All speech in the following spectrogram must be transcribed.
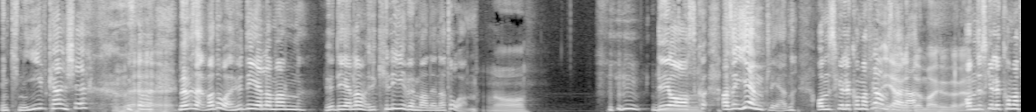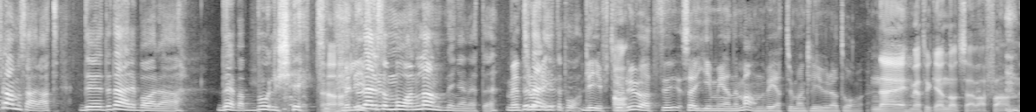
en kniv kanske? Nej, men så här, vadå, hur delar man, hur, delar, hur klyver man en atom? Ja. Det är asko- Alltså egentligen, om det skulle komma fram så här, huvudet. om det skulle komma fram så här att det, det där är bara, det är bara bullshit. Ja. Men Det där är som månlandningen vet du. Men det där är du, hittepå. Liv, tror Ja. du att så här, gemene man vet hur man klyver atomer? Nej, men jag tycker ändå att så här, vad fan.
